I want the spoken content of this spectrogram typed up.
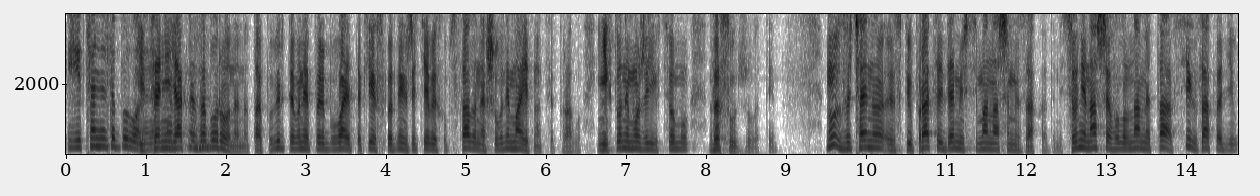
І це не заборонено. І це так? ніяк не заборонено. Так, повірте, вони перебувають в таких складних життєвих обставинах, що вони мають на це право. І ніхто не може їх в цьому засуджувати. Ну, звичайно, е, співпраця йде між всіма нашими закладами. Сьогодні наша головна мета всіх закладів,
